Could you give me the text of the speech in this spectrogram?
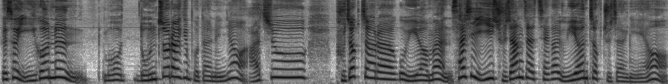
그래서 이거는 뭐 논조라기보다는요 아주 부적절하고 위험한 사실 이 주장 자체가 위헌적 주장이에요.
